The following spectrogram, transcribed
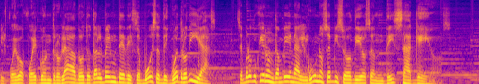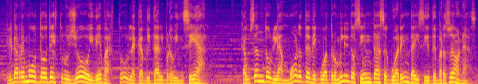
El fuego fue controlado totalmente después de cuatro días se produjeron también algunos episodios de saqueos. El terremoto destruyó y devastó la capital provincial, causando la muerte de 4.247 personas,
